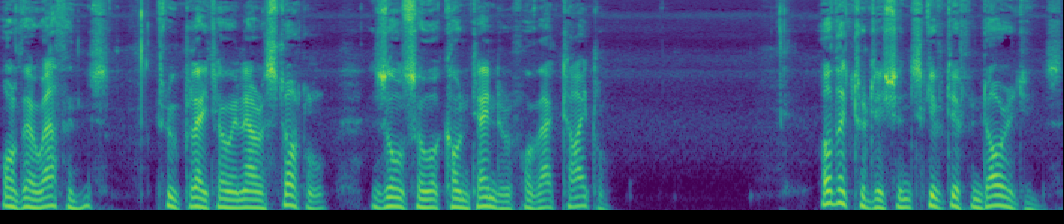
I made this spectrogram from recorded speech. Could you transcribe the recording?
although Athens, through Plato and Aristotle, is also a contender for that title. Other traditions give different origins,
